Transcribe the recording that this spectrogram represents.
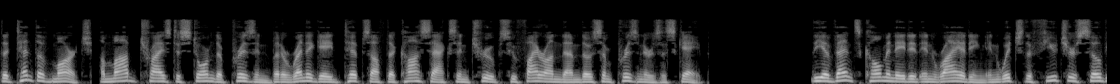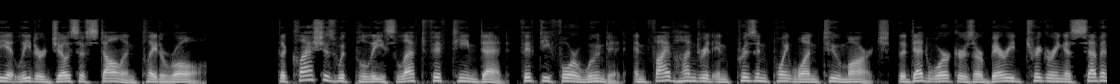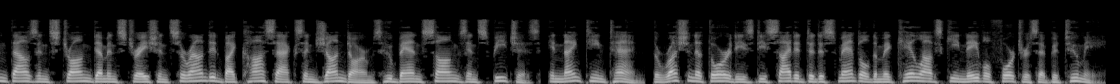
The 10th of March, a mob tries to storm the prison but a renegade tips off the Cossacks and troops who fire on them though some prisoners escape. The events culminated in rioting in which the future Soviet leader Joseph Stalin played a role. The clashes with police left 15 dead, 54 wounded, and 500 in prison. 12 March, the dead workers are buried, triggering a 7,000 strong demonstration surrounded by Cossacks and gendarmes who banned songs and speeches. In 1910, the Russian authorities decided to dismantle the Mikhailovsky naval fortress at Batumi.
